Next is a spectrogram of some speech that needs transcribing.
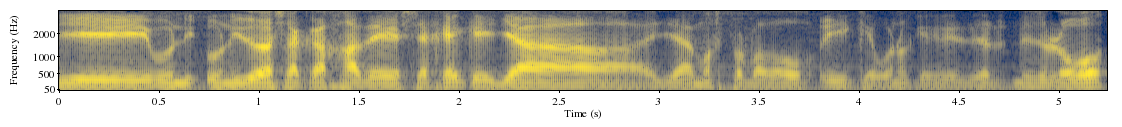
Y uni- unido a esa caja de SG que ya, ya hemos probado y que bueno, que de- desde luego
